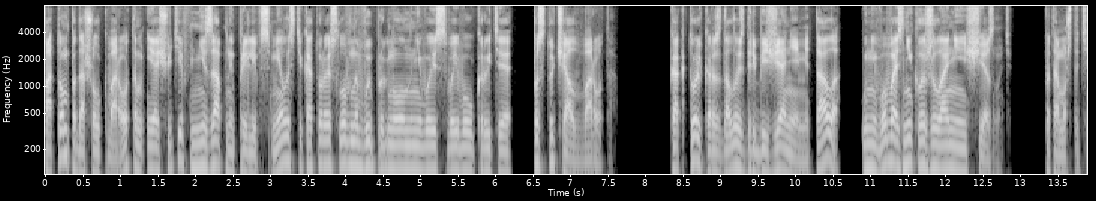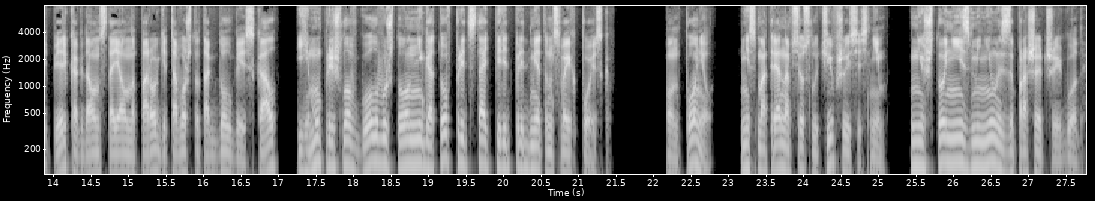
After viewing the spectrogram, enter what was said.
потом подошел к воротам и, ощутив внезапный прилив смелости, которая словно выпрыгнула на него из своего укрытия, постучал в ворота. Как только раздалось дребезжание металла, у него возникло желание исчезнуть. потому что теперь, когда он стоял на пороге того, что так долго искал, ему пришло в голову, что он не готов предстать перед предметом своих поисков. Он понял, несмотря на все случившееся с ним, ничто не изменилось за прошедшие годы.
